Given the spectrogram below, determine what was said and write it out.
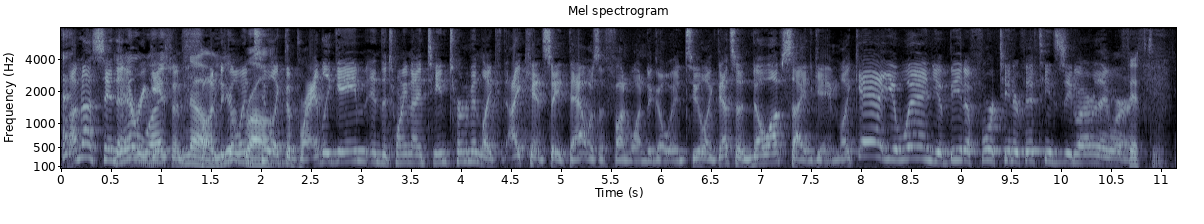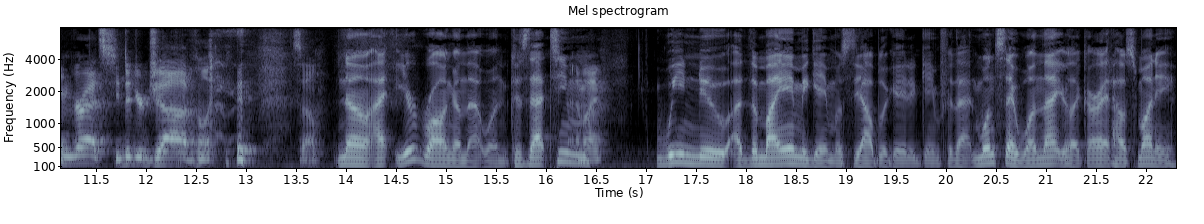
I'm not saying that You know every what? game's been No, fun to go wrong. into. Like the Bradley game in the 2019 tournament, like I can't say that was a fun one to go into. Like that's a no upside game. Like yeah, you win, you beat a 14 or 15 seed, whatever they were. 15. Congrats, you did your job. so No, I, you're wrong on that one because that team. We knew uh, the Miami game was the obligated game for that. And once they won that, you're like, all right, house money.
